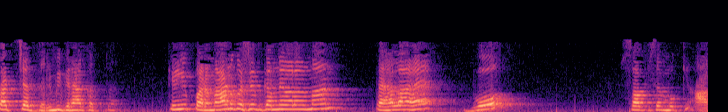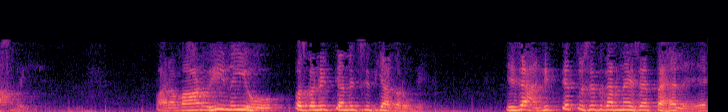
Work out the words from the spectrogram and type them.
तच्च धर्मी ग्राहकत्व क्योंकि परमाणु को सिद्ध करने वाला अनुमान पहला है, वो सबसे मुख्य आश्रय है। परमाणु ही नहीं हो, उसको नित्य अनित्य सिद्ध क्या करोगे। जैसे अनित्यत्व सिद्ध करने से पहले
